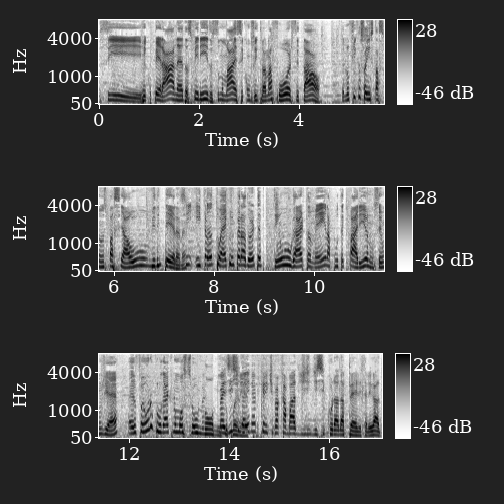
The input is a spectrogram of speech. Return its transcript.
se recuperar, né, das feridas, tudo mais, se concentrar na força e tal. Ele não fica só em estação espacial a vida inteira, né? Sim, então. Tanto é que o Imperador teve- tem um lugar também, na puta que pariu, não sei onde é. Foi o único lugar que não mostrou o nome Mas do isso planeta. daí não é porque ele tinha acabado de, de se curar da pele, tá ligado?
